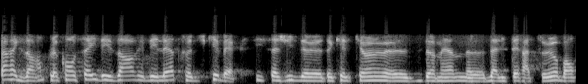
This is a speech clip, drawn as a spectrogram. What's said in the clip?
par exemple, le Conseil des arts et des lettres du Québec, s'il s'agit de, quelqu'un euh, du domaine euh, de la littérature, bon,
